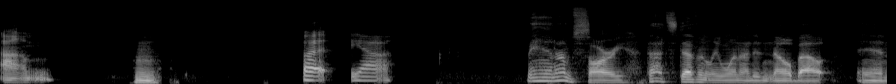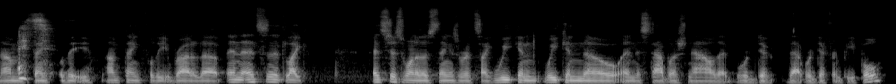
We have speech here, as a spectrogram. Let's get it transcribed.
Um Hmm. but yeah. Man, I'm sorry. That's definitely one I didn't know about, and I'm thankful that you. I'm thankful that you brought it up. And it's uh, like, it's just one of those things where it's like we can we can know and establish now that we're diff- that we're different people.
